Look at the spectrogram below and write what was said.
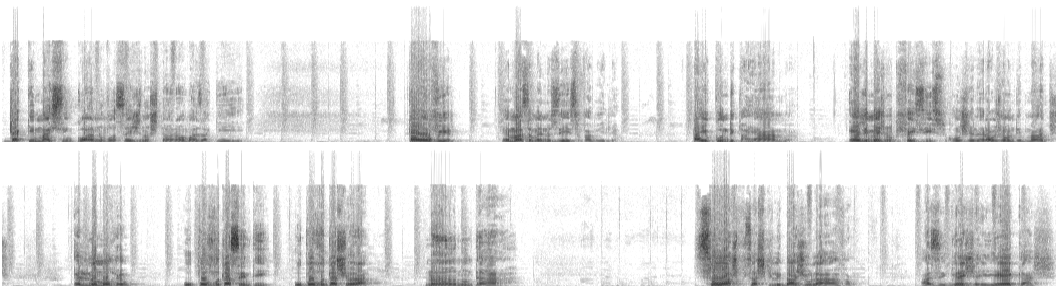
Daqui mais cinco anos vocês não estarão mais aqui. Estão a ouvir? É mais ou menos isso, família. Tá aí o Kundi Payama. Ele mesmo que fez isso com o general João de Matos. Ele não morreu. O povo está a sentir. O povo está a chorar. Não, não está. São as pessoas que lhe bajulavam. As igrejas iecas,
